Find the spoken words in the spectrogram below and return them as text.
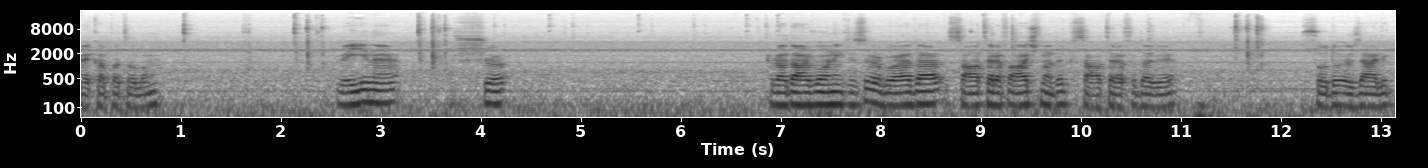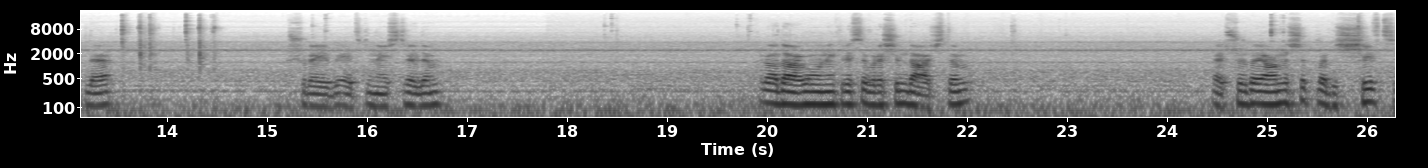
ve kapatalım. Ve yine şu radar warning var. Bu arada sağ tarafı açmadık. Sağ tarafı da bir sodu özellikle şurayı bir etkinleştirelim. Radar warning receiver'ı şimdi açtım. Evet şurada yanlışlıkla bir Shift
